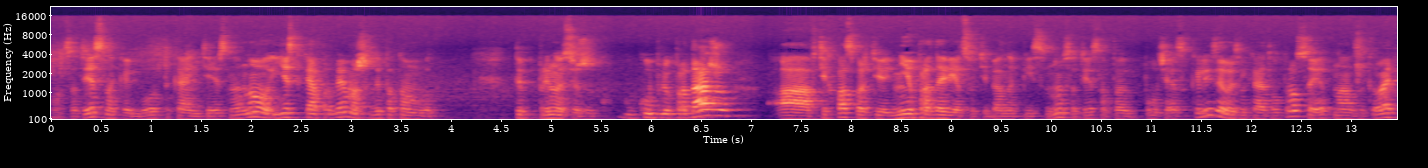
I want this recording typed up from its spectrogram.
Вот, соответственно, как бы вот такая интересная. Но есть такая проблема, что ты потом вот ты приносишь куплю-продажу, а в техпаспорте не продавец у тебя написан. Ну, соответственно, по- получается коллизия, возникают вопросы, и это надо закрывать.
